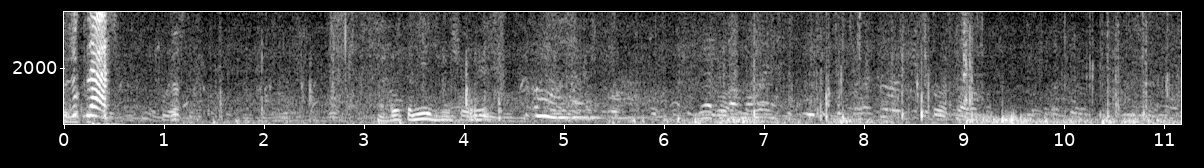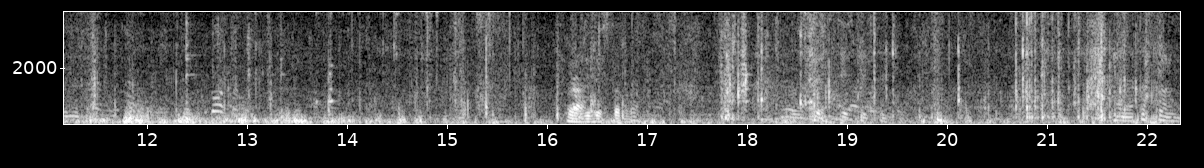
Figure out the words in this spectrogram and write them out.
Жукляш! Ну, йди в сторону. Стій, стій, стій. На ту сторону.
